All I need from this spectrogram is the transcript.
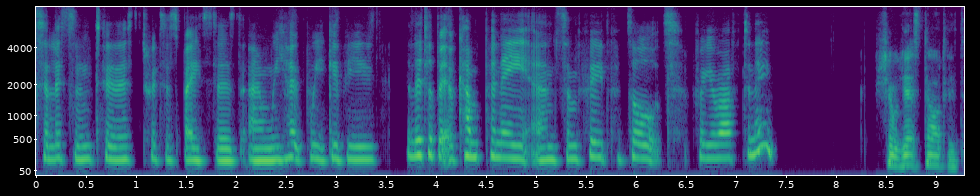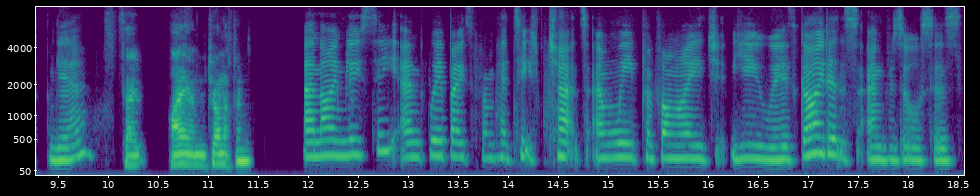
To listen to this Twitter Spaces, and we hope we give you a little bit of company and some food for thought for your afternoon. Shall we get started? Yeah. So I am Jonathan. And I'm Lucy, and we're both from Head Teacher Chat, and we provide you with guidance and resources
